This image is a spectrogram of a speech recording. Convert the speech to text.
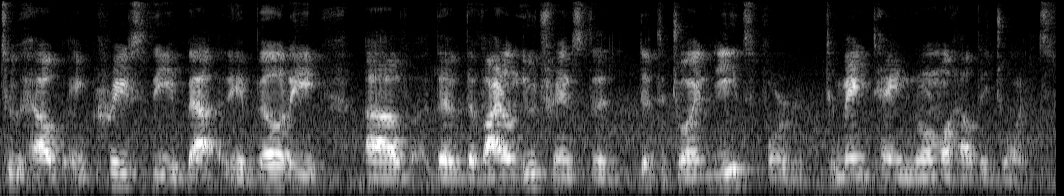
to help increase the, the ability of the, the vital nutrients that, that the joint needs for to maintain normal healthy joints.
